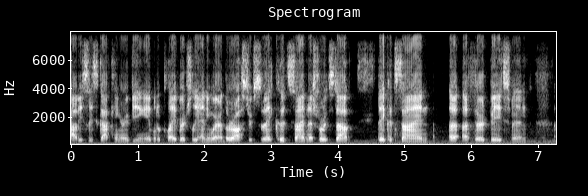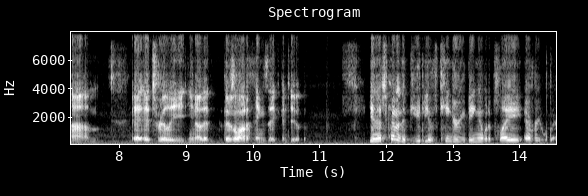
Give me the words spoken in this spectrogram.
obviously Scott Kingery being able to play virtually anywhere on the roster, so they could sign a shortstop, they could sign a, a third baseman. Um, it, it's really you know that there's a lot of things they can do yeah, that's kind of the beauty of Kingery being able to play everywhere.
